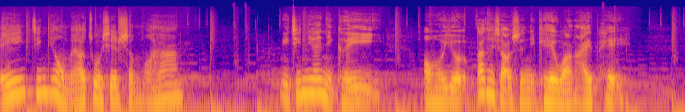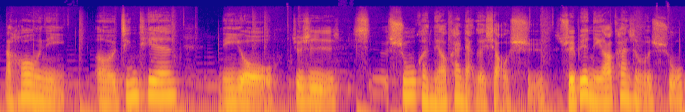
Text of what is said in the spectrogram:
诶，今天我们要做些什么啊？你今天你可以哦，有半个小时你可以玩 iPad，然后你。”呃，今天你有就是书可能要看两个小时，随便你要看什么书，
